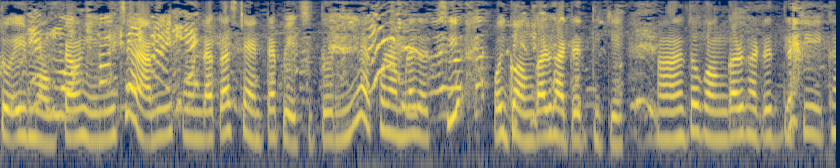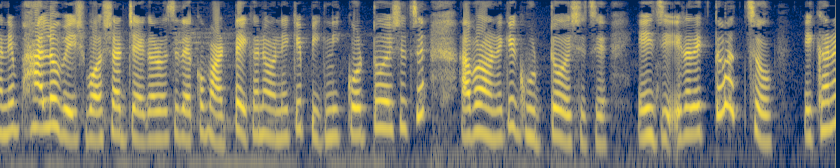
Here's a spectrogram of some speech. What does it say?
তো এই মগটাও নিয়ে নিয়েছে, আর আমি ফোন রাখার স্ট্যান্ডটা পেয়েছি। তো নিয়ে এখন আমরা যাচ্ছি ওই গঙ্গার ঘাটের দিকে। তো গঙ্গার ঘাটের দিকে এখানে ভালো বেশ বসার জায়গা রয়েছে। দেখো মাঠটা, এখানে অনেকে পিকনিক করতেও এসেছে, আবার অনেকে ঘুরতেও এসেছে। এই যে, এটা দেখতে পাচ্ছ? এখানে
